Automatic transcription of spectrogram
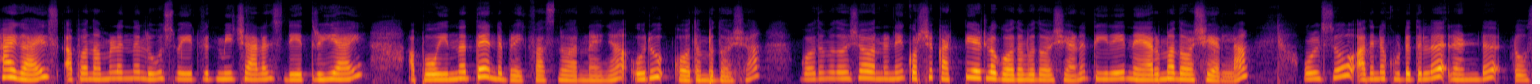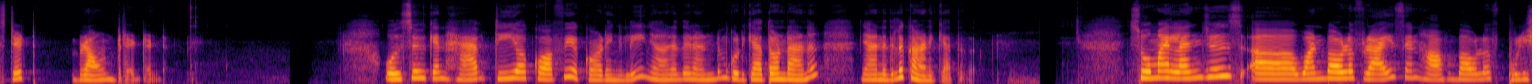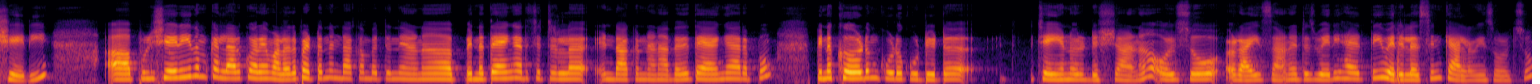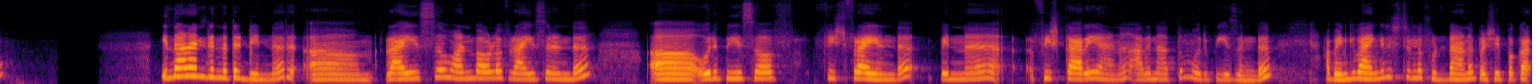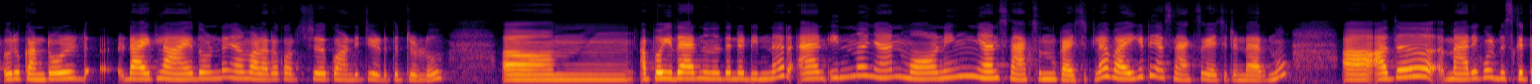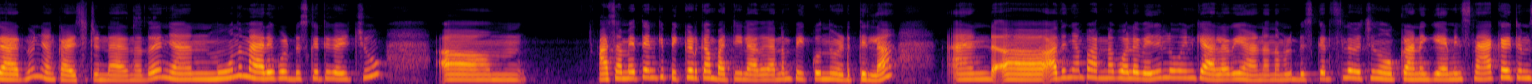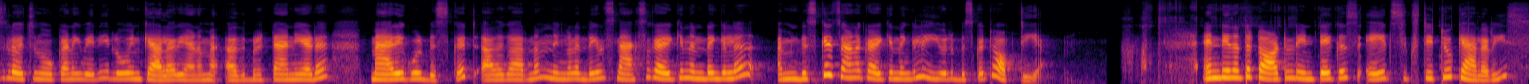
Hi guys അപ്പോൾ നമ്മൾ ഇന്ന് lose weight with me challenge day three ആയി. അപ്പോൾ ഇന്നത്തെ എന്റെ ബ്രേക്ക്ഫാസ്റ്റ് എന്ന് പറഞ്ഞു കഴിഞ്ഞാൽ ഒരു ഗോതമ്പ് ദോശ. ഗോതമ്പ് ദോശ പറഞ്ഞിട്ടുണ്ടെങ്കിൽ കുറച്ച് കട്ടിയായിട്ടുള്ള ഗോതമ്പ് ദോശയാണ്. തീരെ നേർമ ദോശയല്ല. ഓൾസോ അതിന്റെ കൂട്ടത്തിൽ രണ്ട് ടോസ്റ്റഡ് ബ്രൗൺ ബ്രെഡ് ഉണ്ട്. Also you can have tea or coffee accordingly ഞാനത് രണ്ടും കുടിക്കാത്തതുകൊണ്ടാണ് ഞാനിതിൽ കാണിക്കാത്തത്. So my lunch is uh, one bowl of rice and half bowl of പുളിശ്ശേരി. പുളിശ്ശേരി നമുക്ക് എല്ലാവർക്കും അറിയാം. വളരെ പെട്ടെന്ന് ഉണ്ടാക്കാൻ പറ്റുന്നതാണ്. പിന്നെ തേങ്ങ അരച്ചിട്ടുള്ള ഉണ്ടാക്കുന്നതാണ്. അതായത് തേങ്ങ അരപ്പും പിന്നെ കേടും കൂടെ കൂട്ടിയിട്ട് ചെയ്യുന്ന ഒരു ഡിഷാണ്. ഓൾസോ റൈസ് ആണ്. It is very healthy very less in calories also ഇതാണ് എന്റെ ഇന്നത്തെ dinner rice one bowl of rice ഉണ്ട്. ഒരു പീസ് ഓഫ് ഫിഷ് ഫ്രൈ ഉണ്ട്. പിന്നെ ഫിഷ് കറിയാണ്. അതിനകത്തും ഒരു പീസ് ഉണ്ട്. അപ്പോൾ എനിക്ക് ഭയങ്കര ഇഷ്ടമുള്ള ഫുഡാണ് പക്ഷേ ഇപ്പോൾ ഒരു കൺട്രോൾഡ് ഡയറ്റിലായതുകൊണ്ട് ഞാൻ വളരെ കുറച്ച് ക്വാണ്ടിറ്റി എടുത്തിട്ടുള്ളൂ. അപ്പോൾ ഇതായിരുന്നു ഇന്നത്തെ എന്റെ ഡിന്നർ ആൻഡ് ഇന്ന് ഞാൻ മോർണിംഗ് ഞാൻ സ്നാക്സ് ഒന്നും കഴിച്ചിട്ടില്ല. വൈകിട്ട് ഞാൻ സ്നാക്സ് കഴിച്ചിട്ടുണ്ടായിരുന്നു. അത് മാരിഗോൾഡ് ബിസ്ക്കറ്റ് ആയിരുന്നു ഞാൻ കഴിച്ചിട്ടുണ്ടായിരുന്നത്. ഞാൻ മൂന്ന് മാരിഗോൾഡ് ബിസ്ക്കറ്റ് കഴിച്ചു. ആ സമയത്ത് എനിക്ക് പിക്ക് എടുക്കാൻ പറ്റിയില്ല. അത് കാരണം പിക്കൊന്നും എടുത്തില്ല. ആൻഡ് അത് ഞാൻ പറഞ്ഞ പോലെ വെരി ലോ ഇൻ കാലറിയാണ് നമ്മൾ ബിസ്ക്കറ്റ്സിൽ വെച്ച് നോക്കുകയാണെങ്കിൽ ഐ മീൻ സ്നാക്ക് ഐറ്റംസിൽ വെച്ച് നോക്കുകയാണെങ്കിൽ വെരി ലോ ഇൻ കാലറിയാണ് അത് ബ്രിട്ടാനിയയുടെ മാരിഗോൾഡ് ബിസ്ക്കറ്റ്. അത് കാരണം നിങ്ങൾ എന്തെങ്കിലും സ്നാക്സ് കഴിക്കുന്നുണ്ടെങ്കിൽ ഐ മീൻ ബിസ്ക്കറ്റ്സ് ആണ് കഴിക്കുന്നെങ്കിൽ ഈ ഒരു ബിസ്ക്കറ്റ് ഓപ്റ്റ് ചെയ്യാം. എന്റെ ഇന്നത്തെ total intake is eight sixty two calories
